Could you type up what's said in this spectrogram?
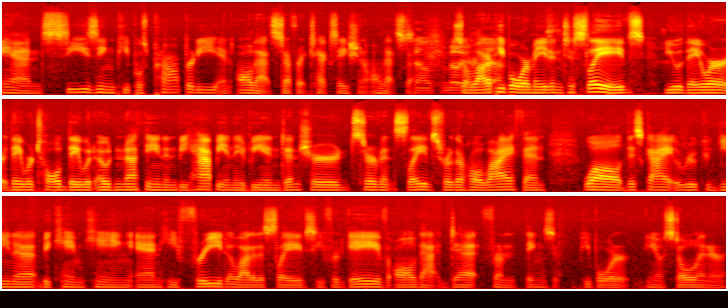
and seizing people's property and all that stuff right taxation all that stuff Sounds familiar. so a lot of people were made into slaves. You they were they were told they would owe nothing and be happy and they'd be indentured servant slaves for their whole life. And well, this guy Urukugina became king and he freed a lot of the slaves. He forgave all that debt from things that people were you know stolen or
